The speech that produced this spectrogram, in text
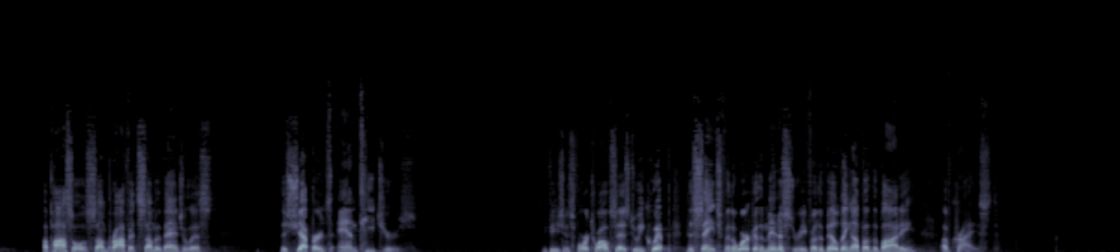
apostles, some prophets, some evangelists, the shepherds and teachers. Ephesians 4:12 says to equip the saints for the work of the ministry for the building up of the body of Christ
